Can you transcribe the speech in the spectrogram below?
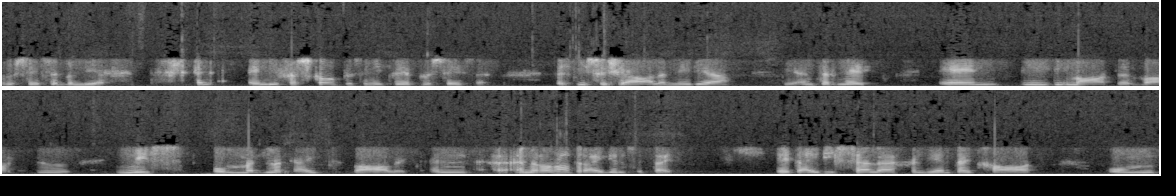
prosesse beleef. En en die verskil tussen die twee prosesse is die sosiale media, die internet en die die mate waartoe nuus onmiddellikheid behaal het. In in Ronald Reagan se tyd het hy dieselfde geleentheid gehad om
